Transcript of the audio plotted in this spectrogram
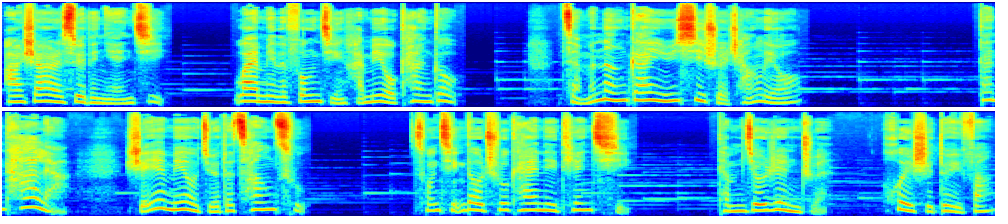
二十二岁的年纪，外面的风景还没有看够，怎么能甘于细水长流？但他俩谁也没有觉得仓促。从情窦初开那天起，他们就认准会是对方。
